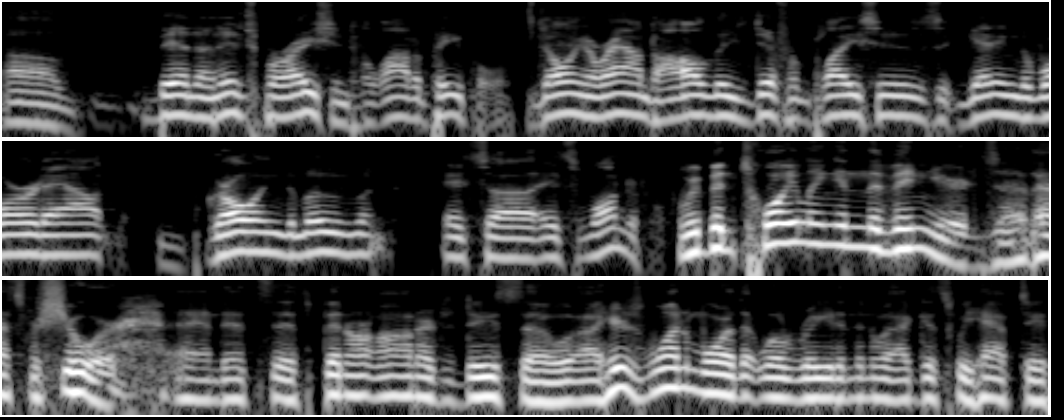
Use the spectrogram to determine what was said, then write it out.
uh, been an inspiration to a lot of people. Going around to all these different places, getting the word out, growing the movement. It's uh, it's wonderful. We've been toiling in the vineyards, uh, that's for sure, and it's it's been our honor to do so. Uh, here's one more that we'll read, and then I guess we have to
